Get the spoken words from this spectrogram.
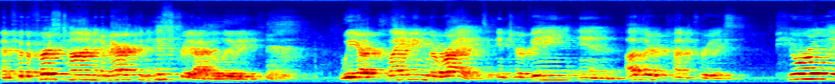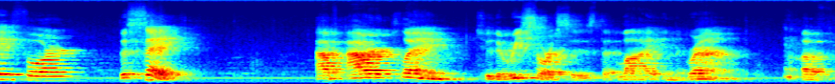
And for the first time in American history, I believe, we are claiming the right to intervene in other countries purely for the sake of our claim to the resources that lie in the ground of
